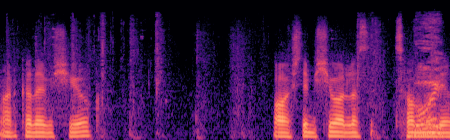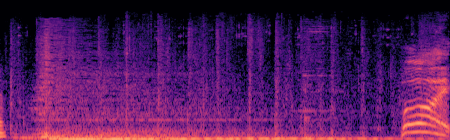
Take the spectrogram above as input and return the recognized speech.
Arkada bir şey yok. Ağaçta bir şey var lan sandım Oy. ya. Boy,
